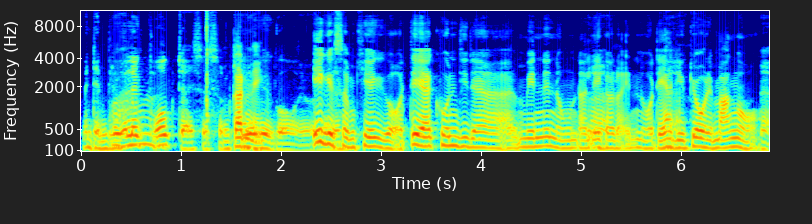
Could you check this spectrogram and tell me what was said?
Men den bliver heller ikke brugt altså, som Gør kirkegård. Jo, ikke som kirkegård. Det er kun de der minde nogen, der Ja. ligger derinde og det har de jo gjort i mange år. Ja,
